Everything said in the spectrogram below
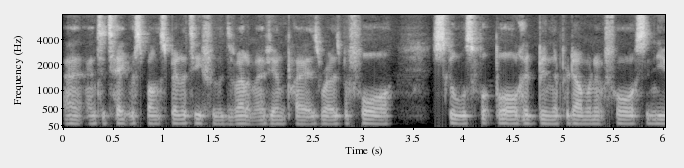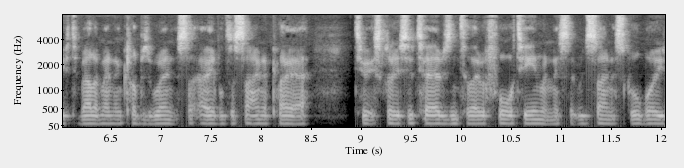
and, and to take responsibility for the development of young players. Whereas before, schools football had been the predominant force in youth development, and clubs weren't able to sign a player to exclusive terms until they were 14 when they would sign a schoolboy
